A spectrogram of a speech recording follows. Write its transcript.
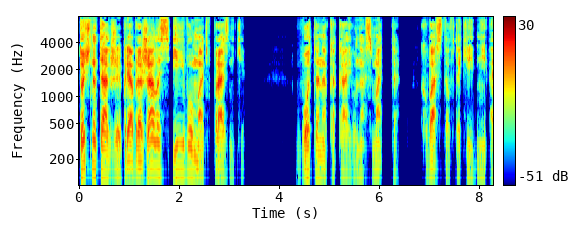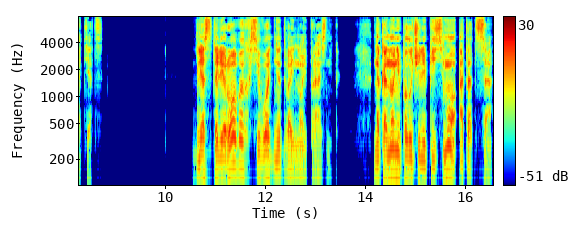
Точно так же преображалась и его мать в празднике. Вот она какая у нас мать-то, хвастал в такие дни отец. Для Столяровых сегодня двойной праздник. Накануне получили письмо от отца.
